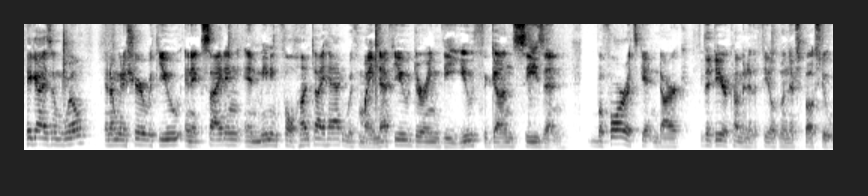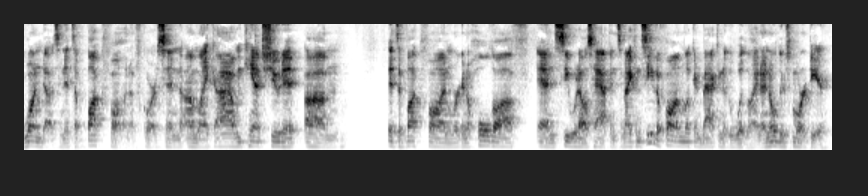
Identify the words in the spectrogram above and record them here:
Hey guys, I'm Will, and I'm going to share with you an exciting and meaningful hunt I had with my nephew during the youth gun season. Before it's getting dark, the deer come into the field when they're supposed to. One does, and it's a buck fawn, of course, and I'm like, ah, we can't shoot it. Um, it's a buck fawn. We're going to hold off and see what else happens. And I can see the fawn looking back into the wood line. I know there's more deer.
